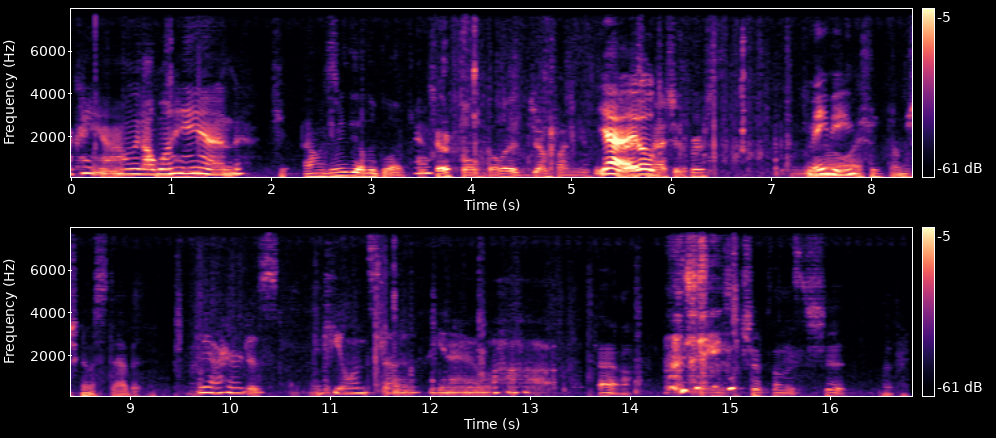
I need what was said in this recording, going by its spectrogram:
I can't. I only got one hand. it. Alan, give me the other glove. Careful, don't let it jump on you. Yeah, Should I it'll- smash it first. Maybe. No, I should. I'm just gonna stab it. We out here just killing stuff, you know. Ow. I just tripped on this shit. Okay.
